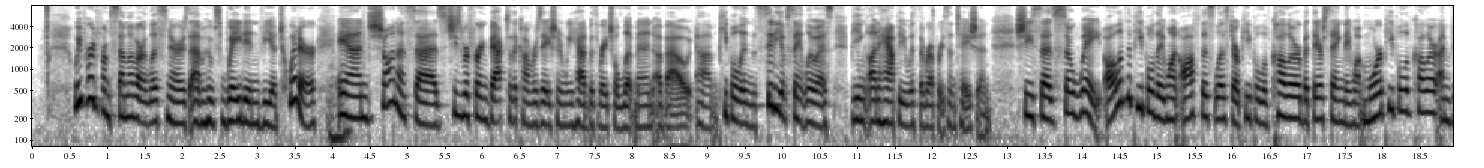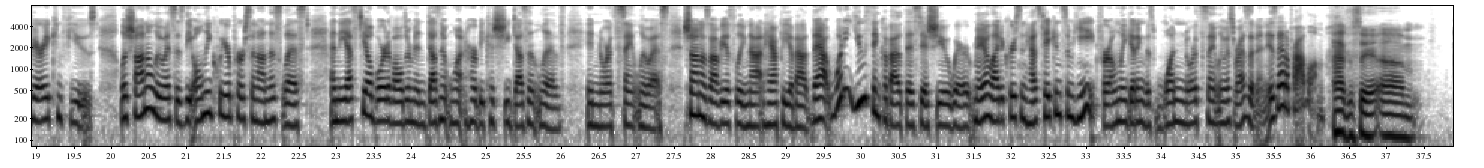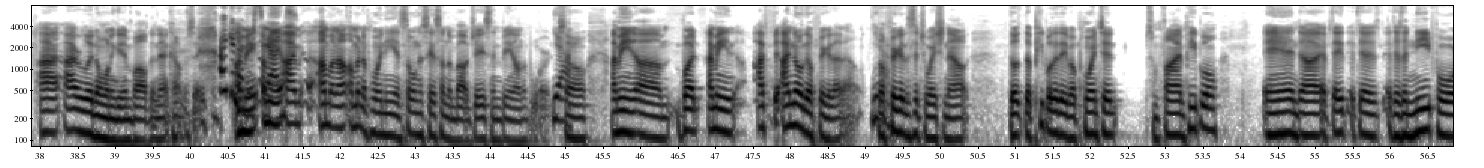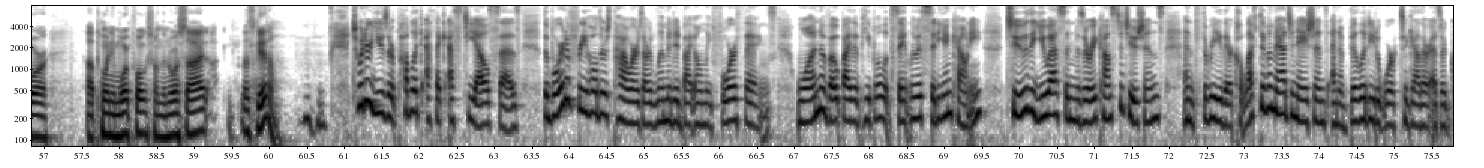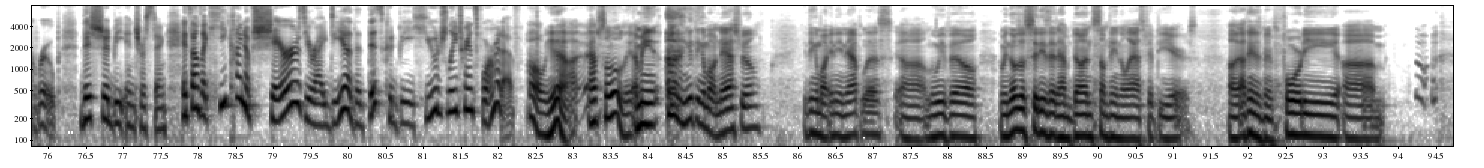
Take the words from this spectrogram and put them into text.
We've heard from some of our listeners um, who've weighed in via Twitter, mm-hmm. and Shauna says she's referring back to the conversation we had with Rachel Lippmann about um, people in the city of St. Louis being unhappy with the representation. She says, So wait, all of the people they want off this list are people of color, but they're saying they want more people of color? I'm very confused. Lashana Lewis is the only queer person on this list, and the STL Board of Aldermen doesn't want her because she doesn't live in North St. Louis. Shauna's obviously not happy about that. What do you think about this issue where Mayor Lyda Krewson has taken some heat for only getting this one North St. Louis resident. Is that a problem? I have to say, um, I, I really don't want to get involved in that conversation. I can I mean, understand. I mean, I'm I'm an, I'm an appointee, and someone can say something about Jason being on the board. Yeah. So I mean, um, but I mean, I, fi- I know they'll figure that out. Yeah. They'll figure the situation out. The the people that they've appointed, some fine people, and uh, if they if there's if there's a need for appointing more folks from the north side, let's get them. Mm-hmm. Twitter user Public Ethic STL says the Board of Freeholders' powers are limited by only four things one, a vote by the people of St. Louis City and County, two, the U.S. and Missouri constitutions, and three, their collective imaginations and ability to work together as a group. This should be interesting. It sounds like he kind of shares your idea that this could be hugely transformative. Oh, yeah, absolutely. I mean, you think about Nashville, you think about Indianapolis, uh, Louisville. I mean, those are cities that have done something in the last 50 years. Uh, I think there's been 40, um,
